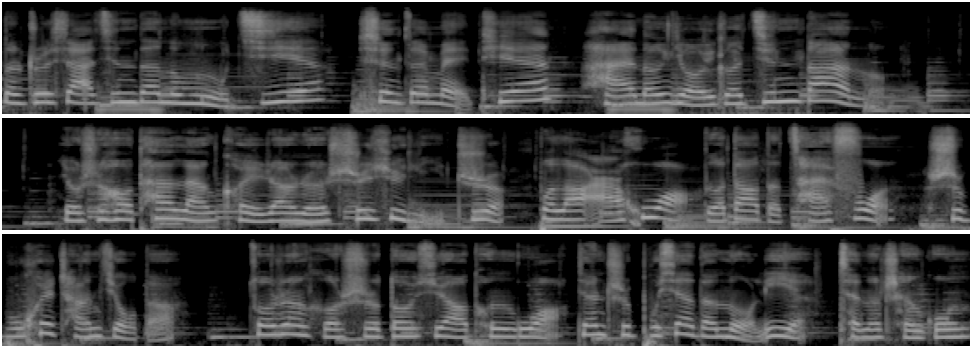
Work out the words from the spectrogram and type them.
那只下金蛋的母鸡，现在每天还能有一个金蛋呢。”有时候贪婪可以让人失去理智，不劳而获得到的财富是不会长久的。做任何事都需要通过坚持不懈的努力才能成功。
